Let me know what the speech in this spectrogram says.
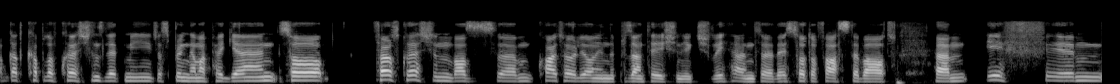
I've got a couple of questions. Let me just bring them up again. So first question was um, quite early on in the presentation, actually, and uh, they sort of asked about um, if um,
